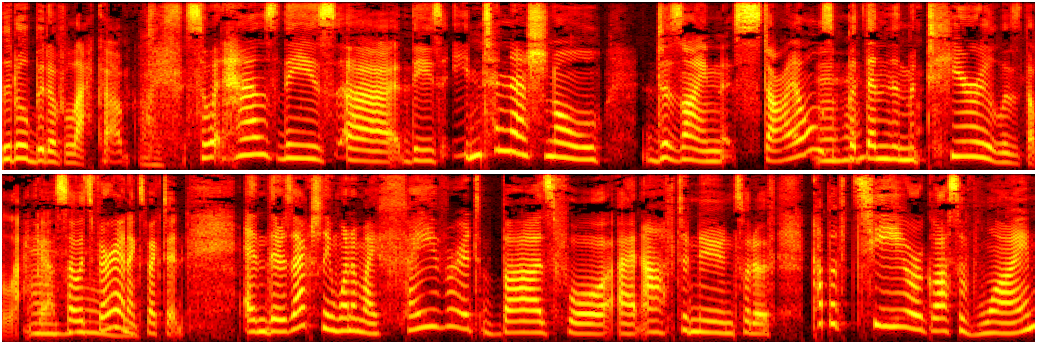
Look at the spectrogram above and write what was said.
little bit of lacquer. So it has these uh, these international design styles, Mm-hmm. but then the material is the lacquer. So it's very unexpected. And there's actually one of my favorite bars for an afternoon sort of cup of tea or a glass of wine.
